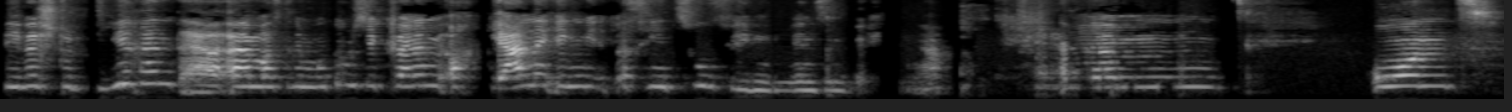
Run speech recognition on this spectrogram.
liebe Studierende ähm, aus dem Modul, Sie können auch gerne irgendwie etwas hinzufügen, wenn Sie möchten. Ja? Ähm, und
